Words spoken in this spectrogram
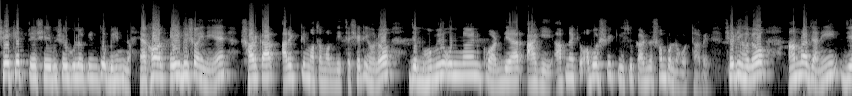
সেক্ষেত্রে সেই বিষয়গুলো কিন্তু ভিন্ন। এখন এই বিষয় নিয়ে সরকার আরেকটি মতামত দিচ্ছে, সেটি হলো যে ভূমি উন্নয়ন কর দেওয়ার আগে আপনাকে অবশ্যই কিছু কার্য সম্পন্ন করতে হবে। সেটি হলো আমরা জানি যে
